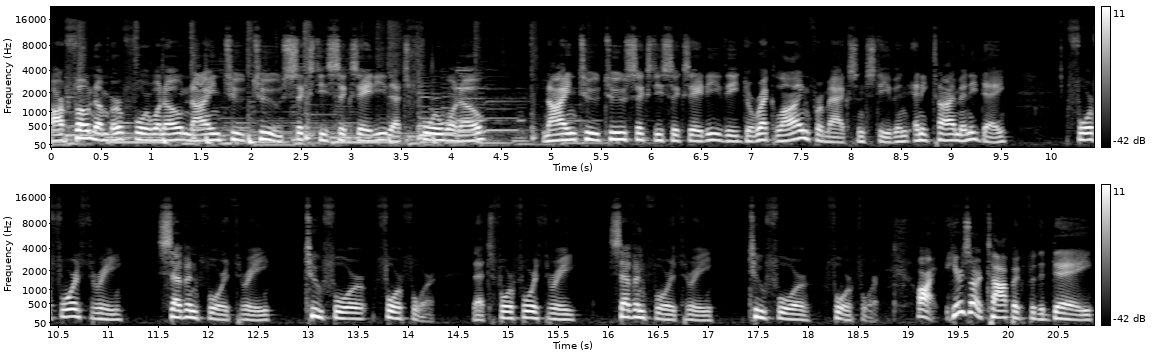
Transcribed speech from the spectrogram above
Our phone number, 410-922-6680. That's 410-922-6680. The direct line for Max and Steven, anytime, any day, 443-743-2444. That's 443 743 2444. All right, here's our topic for the day,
